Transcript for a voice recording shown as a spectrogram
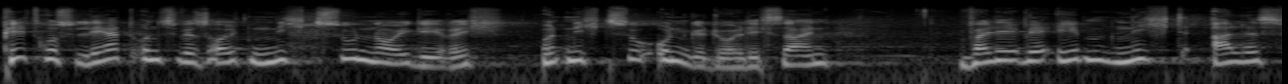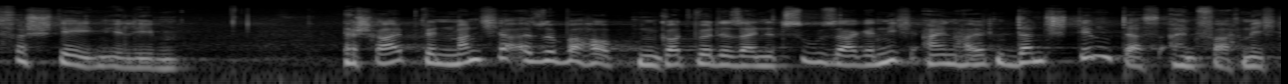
Petrus lehrt uns, wir sollten nicht zu neugierig und nicht zu ungeduldig sein, weil wir eben nicht alles verstehen, ihr Lieben. Er schreibt, wenn manche also behaupten, Gott würde seine Zusage nicht einhalten, dann stimmt das einfach nicht.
